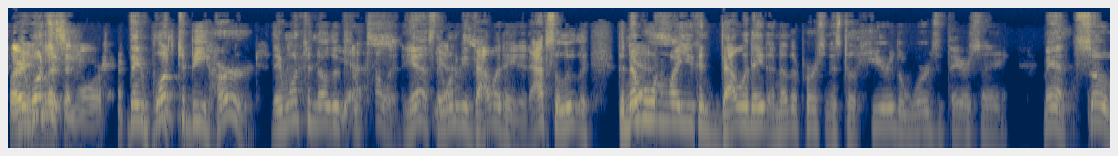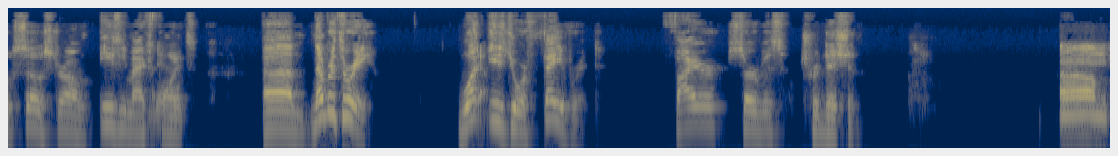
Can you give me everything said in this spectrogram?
Learn they want to listen more. they want to be heard. They want to know that yes. they're valid. Yes, they yes. want to be validated. Absolutely. The number yes. one way you can validate another person is to hear the words that they are saying. Man, so so strong. Easy max yeah. points. Um, number three, What yeah. is your favorite fire service tradition? Um,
